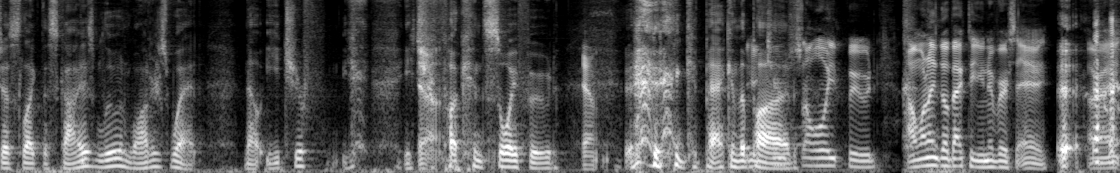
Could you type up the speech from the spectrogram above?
just like the sky is blue and water's wet. Now eat your eat your fucking soy food. Yeah. Get back in the Eat pod. soy food. I want to go back to Universe A. All right,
